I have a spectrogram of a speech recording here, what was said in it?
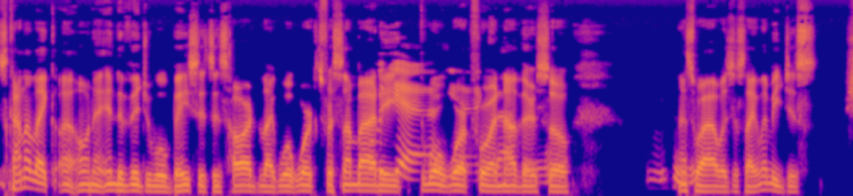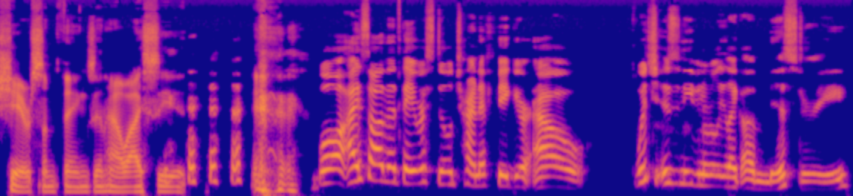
it's kind of like uh, on an individual basis. It's hard, like what works for somebody well, yeah, won't yeah, work for exactly. another. So that's why I was just like, let me just share some things and how I see it. well, I saw that they were still trying to figure out, which isn't even really like a mystery,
